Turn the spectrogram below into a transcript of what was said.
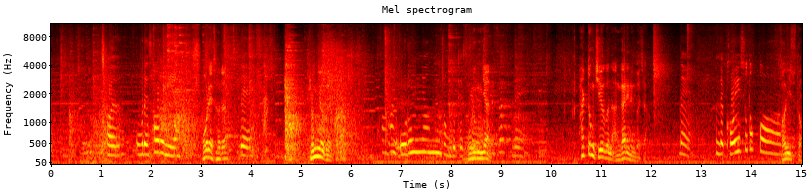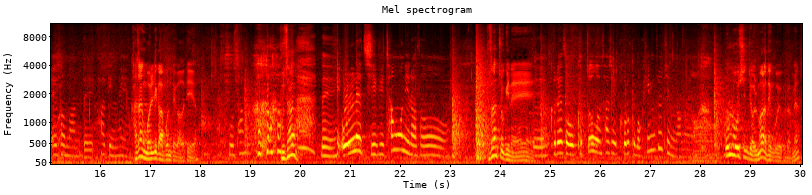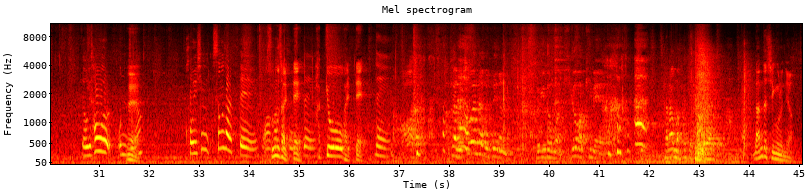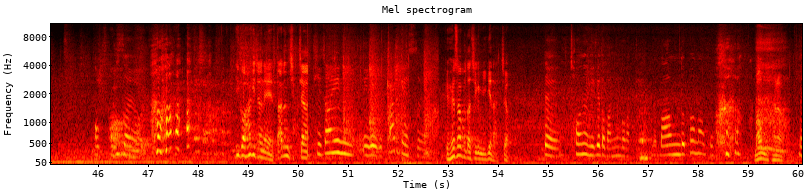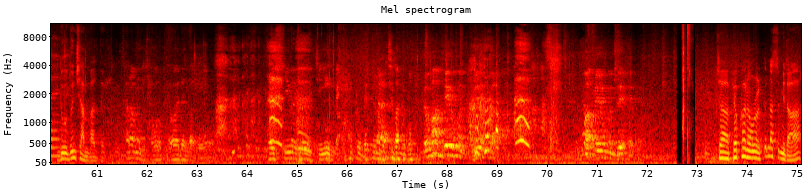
저 올해 서른이요. 올해 서른 네. 경력은 5, 6년 정도 됐어요. 5, 6년. 네. 활동 지역은 안 가리는 거죠. 네. 근데 거의 수도권에서만 거의 수도권. 네, 하긴 해요. 가장 멀리 가본 데가 어디예요? 부산? 부산? 네. 원래 집이 창원이라서 부산 쪽이네. 네. 그래서 그쪽은 사실 그렇게 막 힘들지는 않아요. 어, 올라오신 지 얼마나 된 거예요, 그러면? 여기 서울 온 지요? 네. 거의 심, 스무 살 때. 스무 살 와가지고. 때, 네. 학교 갈 때. 네. 아까 내 초반 잡을 때는 저기도 막 기가 막히네. 사람은 하게 해야 돼. 남자친구는요? 없, 없어요. 이거 하기 전에 다른 직장 디자인 일을 짧게 했어요. 회사보다 지금 이게 낫죠? 네. 저는 이게 더 맞는 것 같아요. 네, 마음도 편하고. 마음도 편하고 네. 누구 눈치 안 봐도 되고 사람은 이제 자고로 배워야 된다고. 열심히 해야지. 그 매끈하고 집안하고. 너만 배우면 안 된다. 너만 배우면 돼. 자 벽화는 오늘 끝났습니다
